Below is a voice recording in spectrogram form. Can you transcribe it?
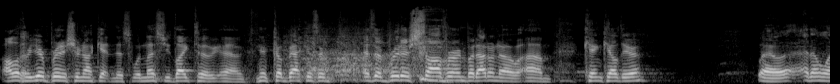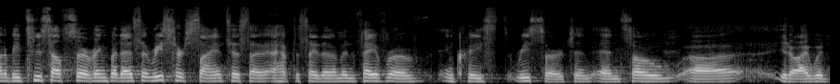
Oliver, you're British. You're not getting this one unless you'd like to uh, come back as a, as a British sovereign, but I don't know. Um, Ken Caldeira? Well, I don't want to be too self serving, but as a research scientist, I, I, have to say that I'm in favor of increased research. And, and so, uh, you know, I would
